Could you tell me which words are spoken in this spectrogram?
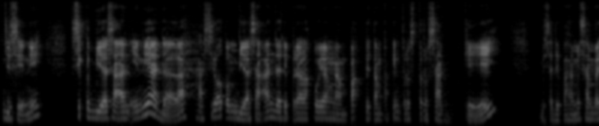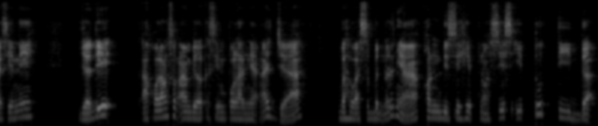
di sini si kebiasaan ini adalah hasil pembiasaan dari perilaku yang nampak ditampakin terus-terusan. Oke. Bisa dipahami sampai sini. Jadi aku langsung ambil kesimpulannya aja bahwa sebenarnya kondisi hipnosis itu tidak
